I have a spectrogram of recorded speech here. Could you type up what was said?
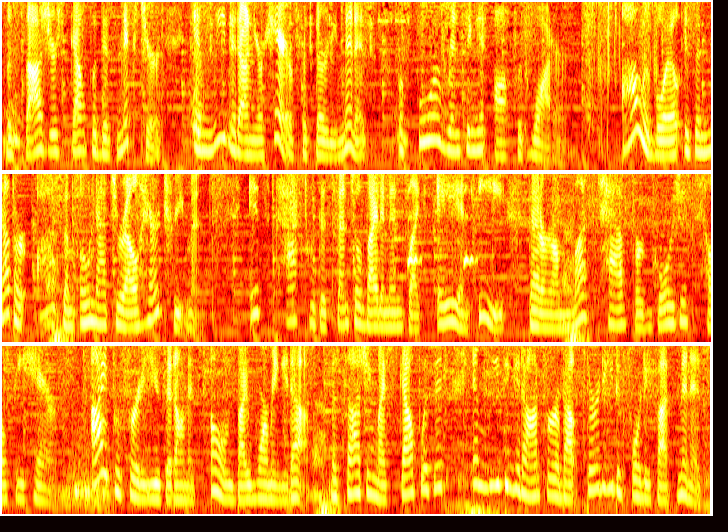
Massage your scalp with this mixture and leave it on your hair for 30 minutes before rinsing it off with water. Olive oil is another awesome au naturel hair treatment. It's packed with essential vitamins like A and E that are a must have for gorgeous, healthy hair. I prefer to use it on its own by warming it up, massaging my scalp with it, and leaving it on for about 30 to 45 minutes,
